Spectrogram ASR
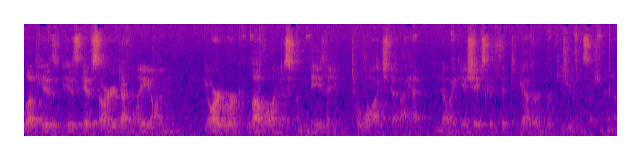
look, his his GIFs are definitely on the artwork level and just amazing to watch. That I had no idea shapes could fit together and repeat in such a manner.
